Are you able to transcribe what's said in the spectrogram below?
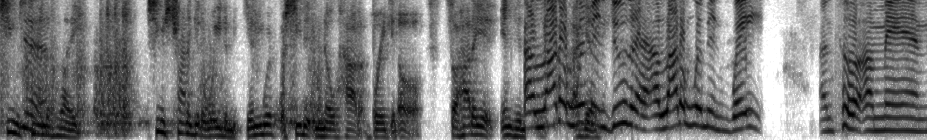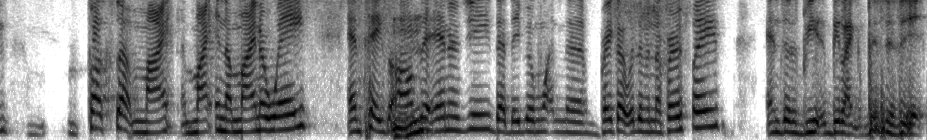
she was yeah. kind of like she was trying to get away to begin with, but she didn't know how to break it off. So how did they ended. A lot of women do that. A lot of women wait until a man fucks up my, my in a minor way and takes mm-hmm. all the energy that they've been wanting to break up with him in the first place and just be be like, this is it.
